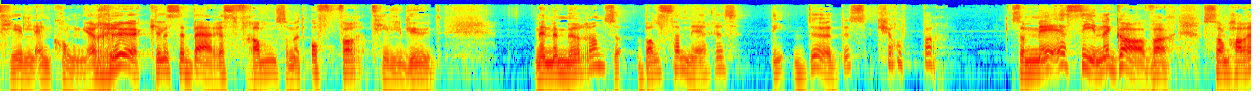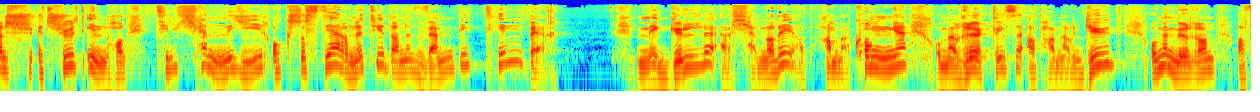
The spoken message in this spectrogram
til en konge. Røkelse bæres fram som et offer til Gud. Men med murraen så balsameres de dødes kropper som med sine gaver, som har en, et skjult innhold, tilkjennegir også stjernetyderne hvem de tilber. Med gullet erkjenner de at han er konge, og med røkelse at han er Gud, og med murran at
